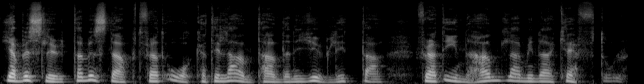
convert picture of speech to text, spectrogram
Jag beslutar mig snabbt för att åka till lanthandeln i Julita för att inhandla mina kräftor.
